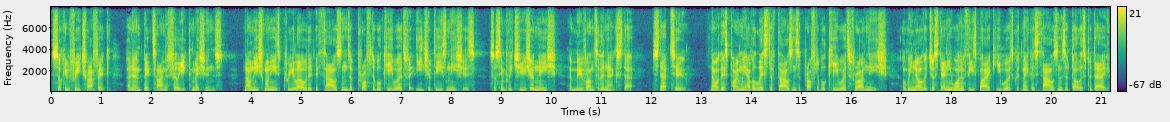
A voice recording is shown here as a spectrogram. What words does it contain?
suck in free traffic, and earn big-time affiliate commissions. Now Niche Money is preloaded with thousands of profitable keywords for each of these niches, so simply choose your niche and move on to the next step. Step 2. Now at this point we have a list of thousands of profitable keywords for our niche, and we know that just any one of these buyer keywords could make us thousands of dollars per day.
